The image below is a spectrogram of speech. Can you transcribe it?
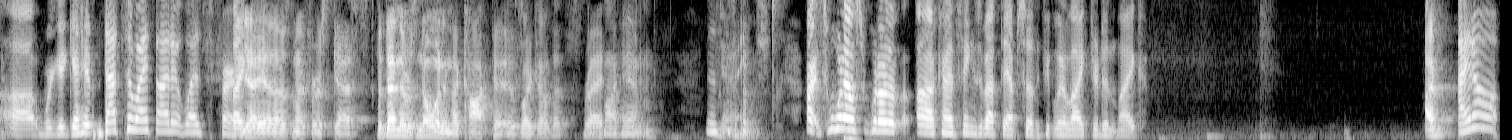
uh, we're gonna get him. That's who I thought it was first. Like- Yeah, yeah, that was my first guess. But then there was no one in the cockpit. It was like, oh, that's that's not him. That's Yeah. strange. All right. So what else? What other uh, kind of things about the episode that people are liked or didn't like? I've I don't.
